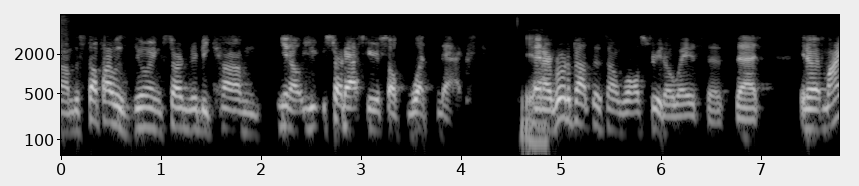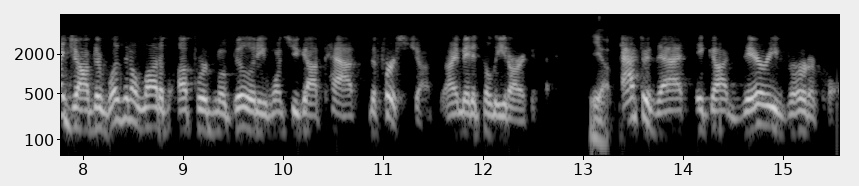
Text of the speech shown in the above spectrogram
um, the stuff I was doing started to become, you know, you start asking yourself, what's next? Yeah. And I wrote about this on Wall Street Oasis that you know, at my job, there wasn't a lot of upward mobility once you got past the first jump. I made it to lead architect. Yeah. After that, it got very vertical.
